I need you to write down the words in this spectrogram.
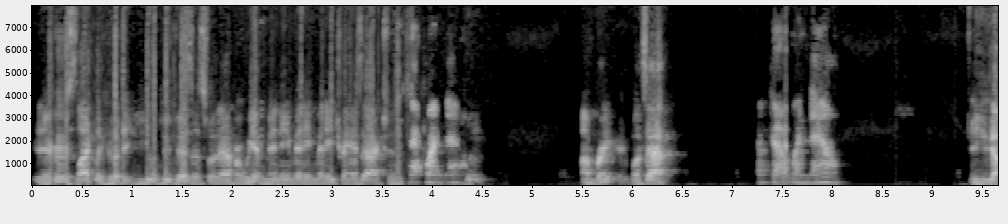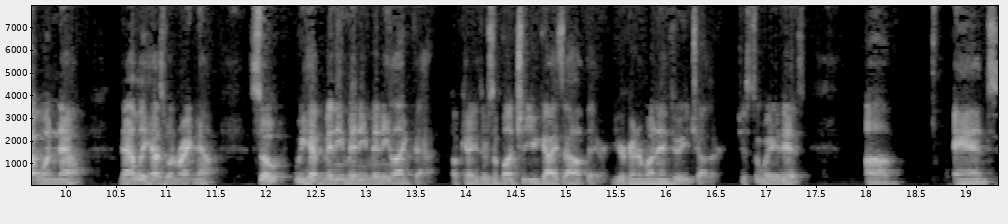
There is likelihood that you'll do business with FRI. We have many, many, many transactions. Got one now. I'm break. What's that? I've got one now. You got one now. Natalie has one right now. So we have many, many, many like that. Okay. There's a bunch of you guys out there. You're going to run into each other just the way it is. Um, and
